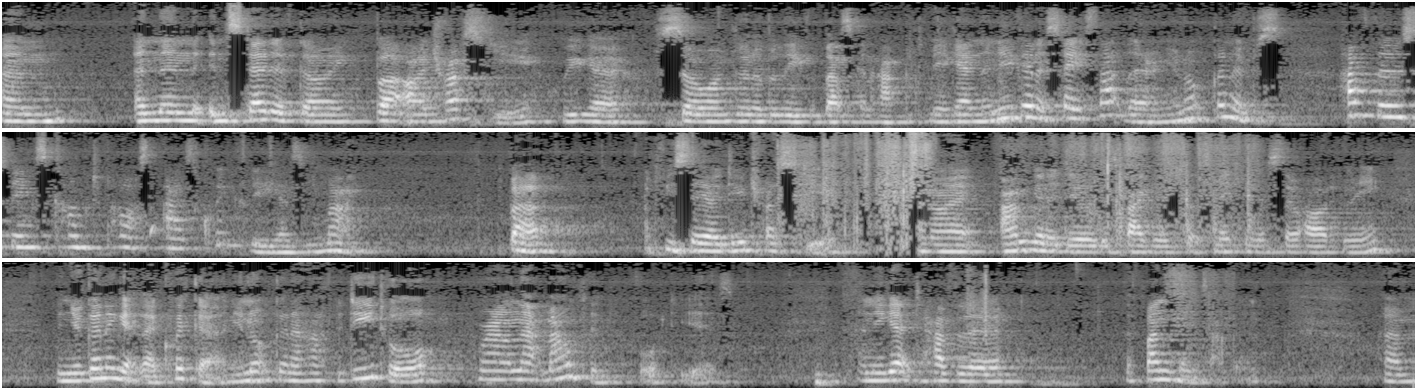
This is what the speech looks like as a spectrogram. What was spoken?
Um, and then instead of going, but I trust you, we go, so I'm going to believe that that's going to happen to me again. Then you're going to stay sat there, and you're not going to have those things come to pass as quickly as you might. But if you say, I do trust you, and I, I'm going to deal with this baggage that's making this so hard for me, then you're going to get there quicker, and you're not going to have to detour around that mountain for 40 years. And you get to have the, the fun things happen. Um,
